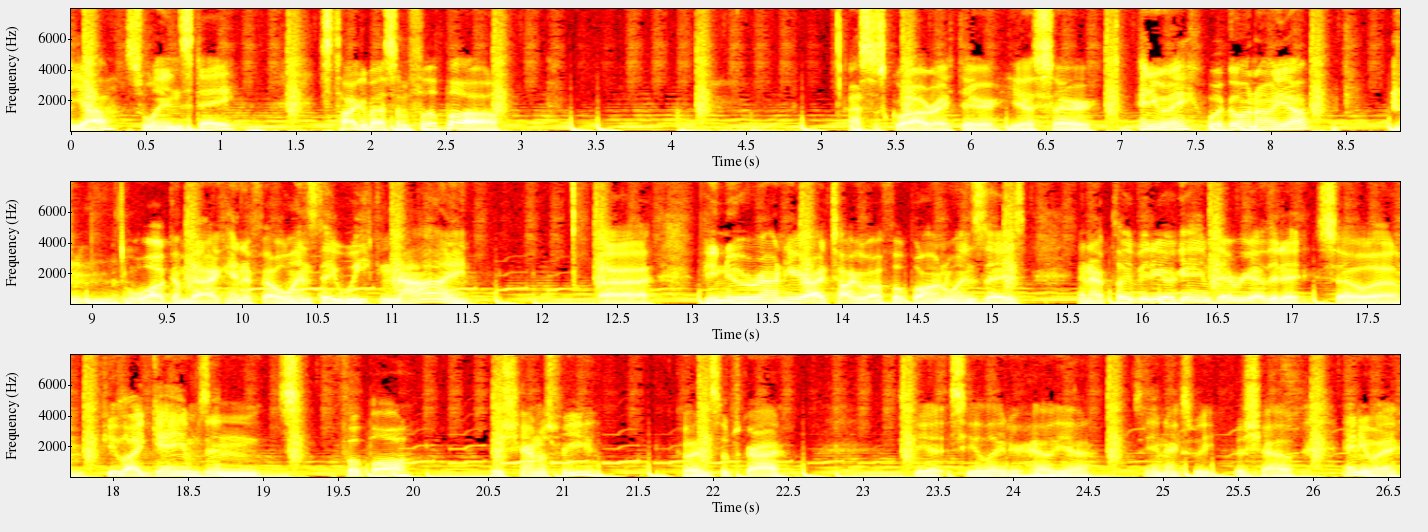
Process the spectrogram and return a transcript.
y'all. It's Wednesday. Let's talk about some football. That's the squad right there. Yes, sir. Anyway, what going on, y'all? Welcome back, NFL Wednesday, week nine. Uh, if you're new around here, I talk about football on Wednesdays, and I play video games every other day. So um, if you like games and football, this channel's for you. Go ahead and subscribe. See you, see you later. Hell yeah. See you next week. The show. Anyway,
